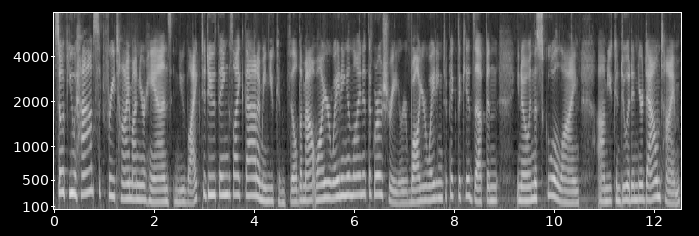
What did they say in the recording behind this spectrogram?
So if you have some free time on your hands and you like to do things like that, I mean, you can fill them out while you're waiting in line at the grocery or while you're waiting to pick the kids up in, you know, in the school line. Um, you can do it in your downtime.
